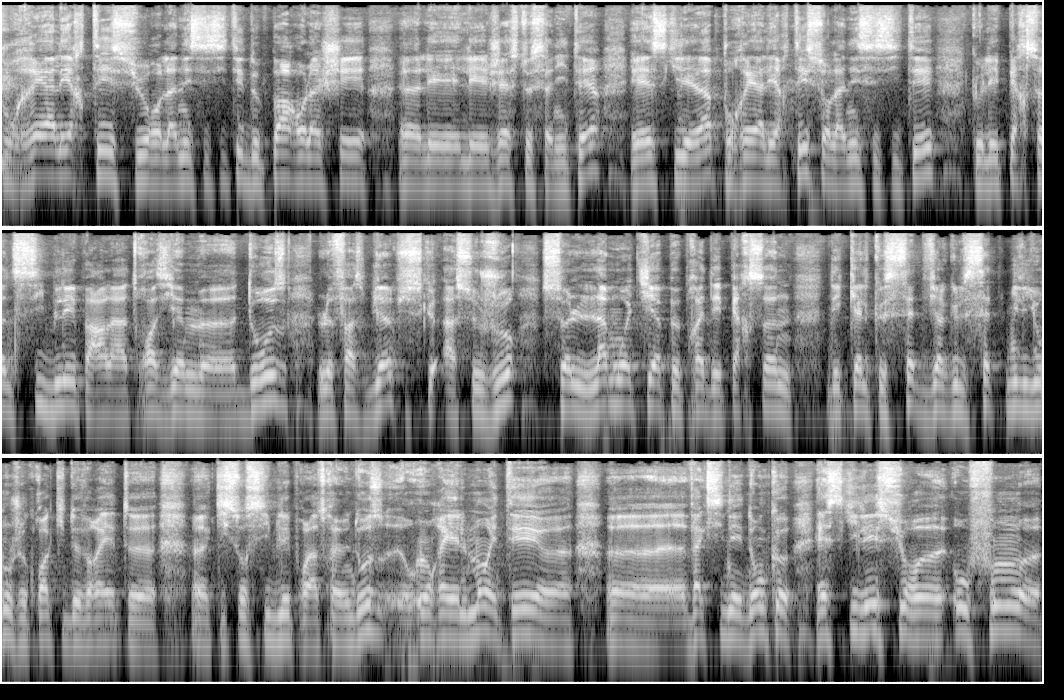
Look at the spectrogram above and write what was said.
pour réalerter sur la nécessité de ne pas relâcher euh, les, les gestes sanitaires? Et est-ce qu'il est là pour réalerter sur la nécessité que les personnes ciblées par la troisième dose le fassent bien, puisque à ce jour, seule la moitié à peu près des personnes, des quelques 7,7 millions, je crois, qui devraient être, euh, qui sont ciblées pour la troisième dose, ont réellement été euh, vaccinées. Donc, est-ce qu'il est sur, au fond,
